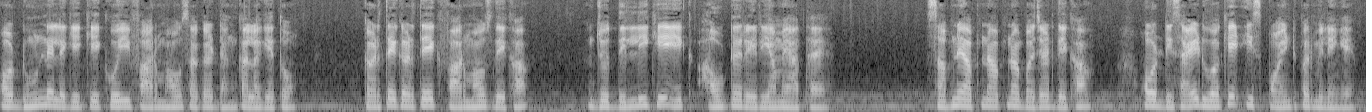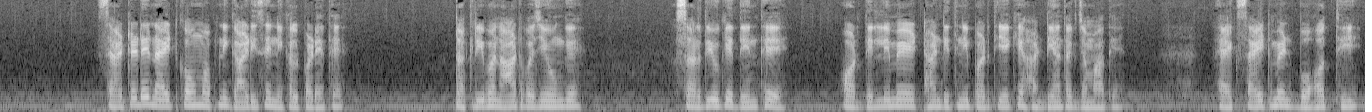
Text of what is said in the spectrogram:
और ढूँढने लगे कि कोई फार्म हाउस अगर ढंग का लगे तो। करते करते एक फार्म हाउस देखा, जो दिल्ली के एक आउटर एरिया में आता है। सबने अपना अपना बजट देखा और डिसाइड हुआ कि इस पॉइंट पर मिलेंगे। सैटरडे नाइट को हम अपनी गाड़ी से निकल पड़े थे। तकरीबन आठ बजे होंगे। सर्दियों के दिन थे और दिल्ली में ठंड इतनी पड़ती है कि हड्डियाँ तक जमा थे। एक्साइटमेंट बहुत थी।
